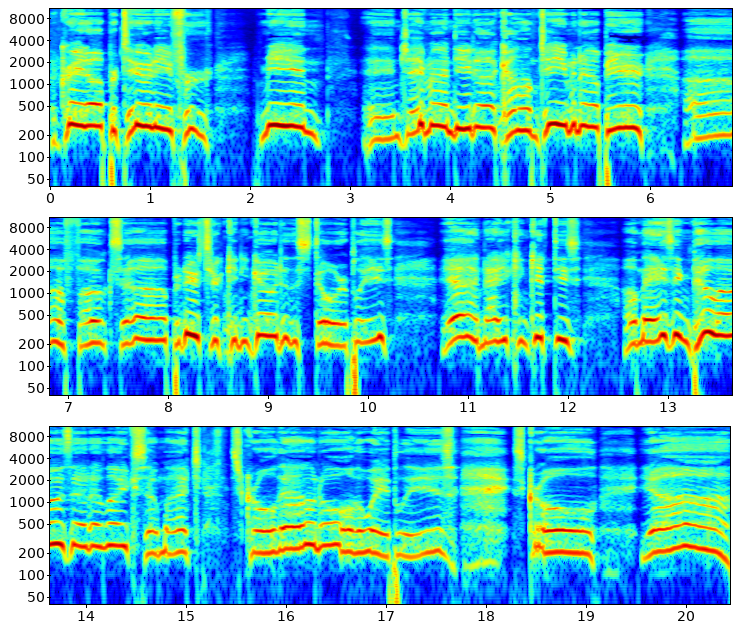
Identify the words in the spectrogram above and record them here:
a great opportunity for me and and JVonD.com teaming up here. Uh, folks, uh, producer, can you go to the store, please? Yeah, now you can get these amazing pillows that I like so much. Scroll down all the way, please. Scroll. Yeah.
